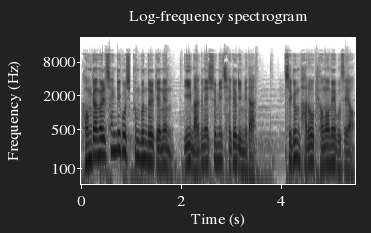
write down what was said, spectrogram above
건강을 챙기고 싶은 분들께는 이 마그네슘이 제격입니다. 지금 바로 경험해보세요.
